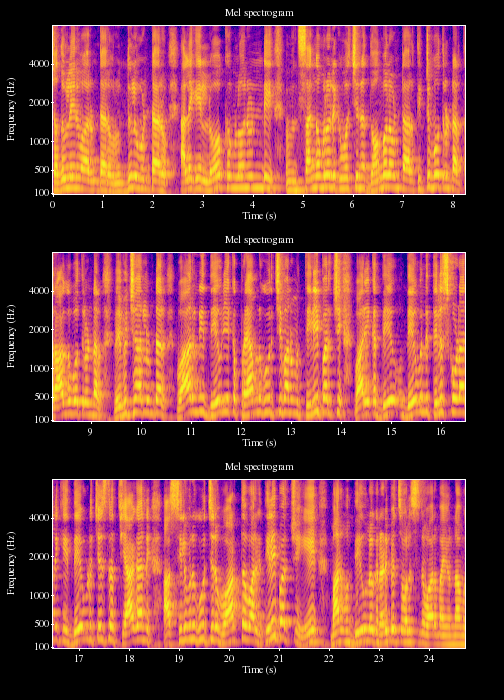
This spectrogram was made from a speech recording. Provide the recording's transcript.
చదువులేని వారు ఉంటారు వృద్ధులు ఉంటారు. అలాగే లోకంలో నుండి సంఘంలోనికి వచ్చిన దొంగలు ఉంటారు తిట్టుబోతులు ఉంటారు త్రాగుబోతులు ఉంటారు వ్యభిచారులు ఉంటారు. వారిని దేవుని యొక్క ప్రేమను గురించి మనం తెలియపరిచి వారి యొక్క దేవు దేవుణ్ణి తెలుసుకోవడానికి దేవుడు చేసిన త్యాగాన్ని ఆ సిలువును గూర్చిన వార్త వారికి తెలియపరిచి మనము దేవులోకి నడిపించవలసిన వారమై ఉన్నాము.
